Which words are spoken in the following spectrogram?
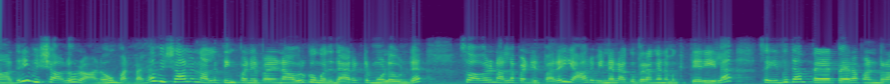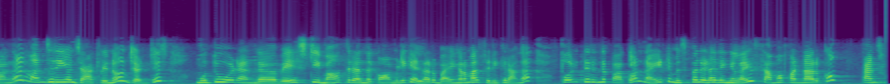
மாதிரி விஷாலும் ராணவும் பண்ணுறாங்க விஷாலும் நல்லா திங்க் பண்ணியிருப்பாரு ஏன்னா அவருக்கும் கொஞ்சம் டேரக்டர் மூலம் உண்டு. ஸோ அவரும் நல்லா பண்ணியிருப்பாரு யார் வின்னர் ஆக போகிறாங்க நமக்கு தெரியல. ஸோ இதுதான் பேர் பேராக பண்ணுறாங்க மஞ்சரியும் ஜாக்லினும் ஜட்ஜஸ் முத்துவோட அந்த வேஷ்டி மாத்திர அந்த காமெடிக்கு எல்லாரும் பயங்கரமாக சிரிக்கிறாங்க. பொறுத்திருந்து பார்க்கலாம். நைட்டு மிஸ் பண்ணிடாதீங்க லைவ் செம்ம ஃபன்னாக இருக்கும். தேங்க்ஸ்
